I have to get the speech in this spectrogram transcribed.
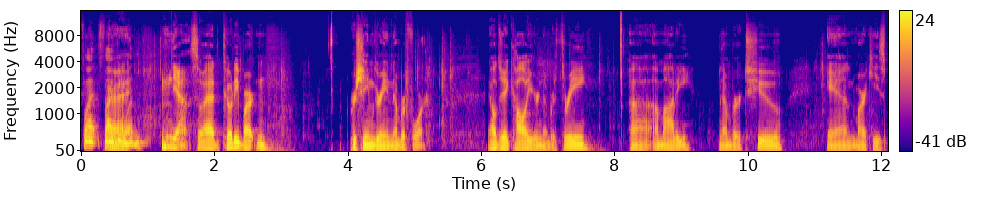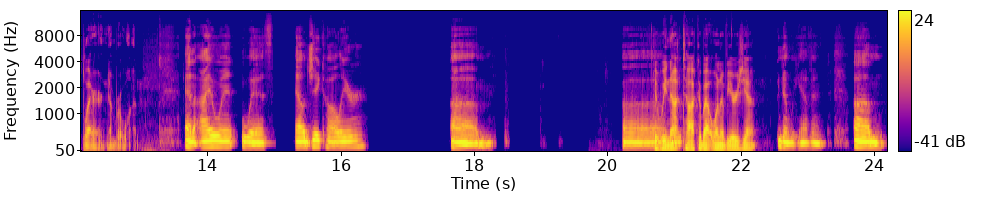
five, five right. one. yeah, so I had Cody Barton, Rasheem Green, number four, L.J. Collier, number three, uh, Amadi, number two, and Marquise Blair, number one. And I went with L.J. Collier. Um, uh, Did we not talk about one of yours yet? No, we haven't. Um,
